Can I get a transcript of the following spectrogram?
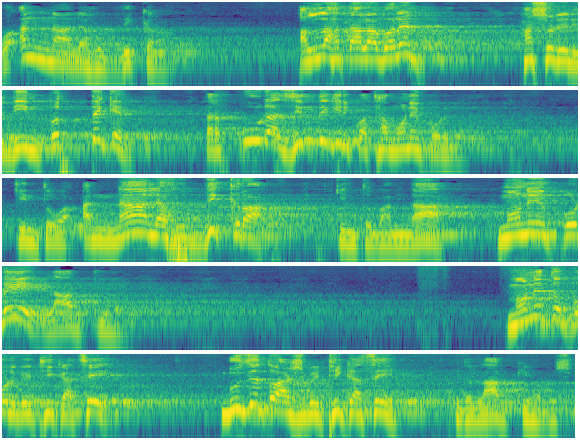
ও আন্না আল্লাহ তাআলা বলেন, হাসরের দিন প্রত্যেকের তার পুরা জিন্দগির কথা মনে পড়বে। কিন্তু আন্না লাহু যিকরা, কিন্তু বান্দা মনে পড়ে লাভ কি হবে? মনে তো পড়বে ঠিক আছে, বুঝে তো আসবে ঠিক আছে, কিন্তু লাভ কি হবে সে?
